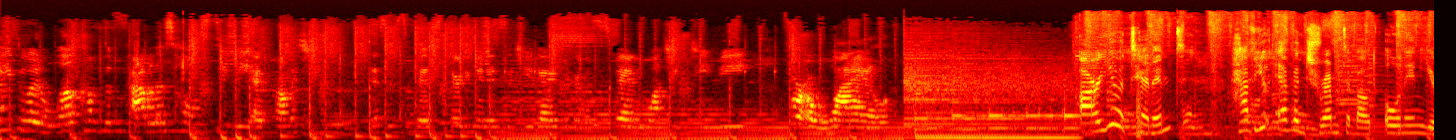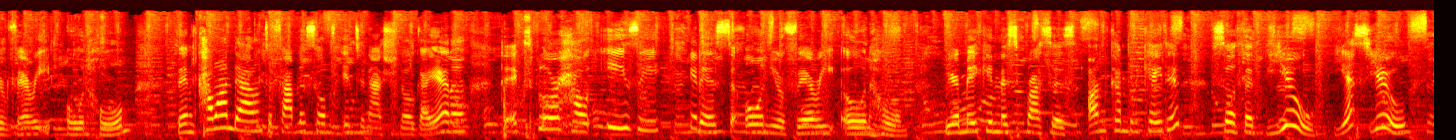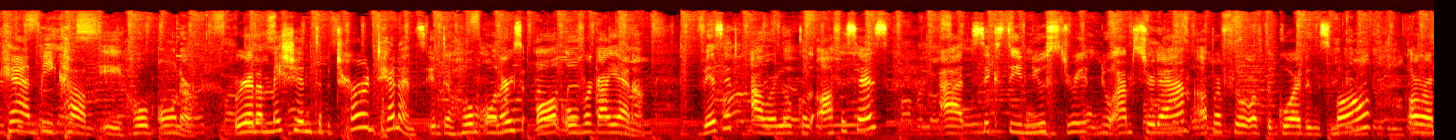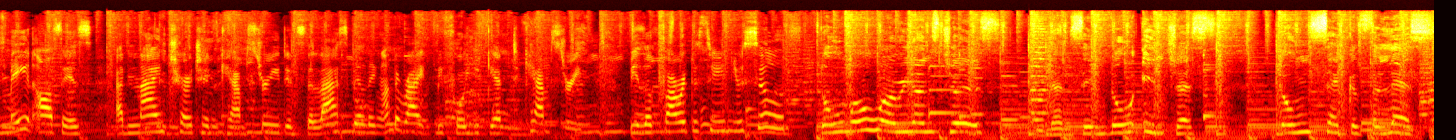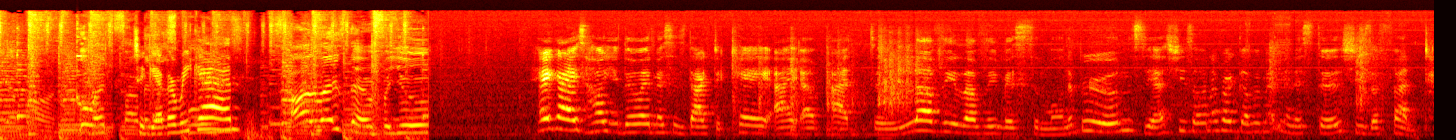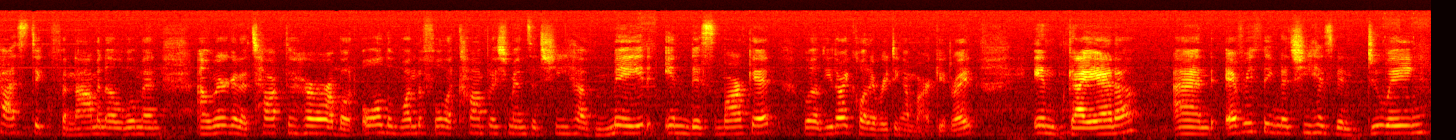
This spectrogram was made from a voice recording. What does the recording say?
how you doing? Welcome to Fabulous Homes TV. I promise you this is the best 30 minutes that you guys are gonna spend watching TV for a while. Are you a tenant? Have you ever dreamt about owning your very own home? Then come on down to Fabulous Homes International Guyana to explore how easy it is to own your very own home. We are making this process uncomplicated so that you, yes, you, can become a homeowner. We're on a mission to turn tenants into homeowners all over Guyana. Visit our local offices at 16 New Street, New Amsterdam, upper floor of the Gordons Mall, or our main office at 9 Church and Camp Street. It's the last building on the right before you get to Camp Street. We look forward to seeing you soon. No more worry and stress. Financing, no interest. Don't settle for less. Go at Together we can. Always there for you. Hey guys, how you doing? This is Dr. K. I am at the lovely, lovely Miss Simona Broomes. Yes, she's one of our government ministers. She's a fantastic, phenomenal woman, and we're going to talk to her about all the wonderful accomplishments that she have made in this market. Well, you know I call everything a market, right? In Guyana, and everything that she has been doing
